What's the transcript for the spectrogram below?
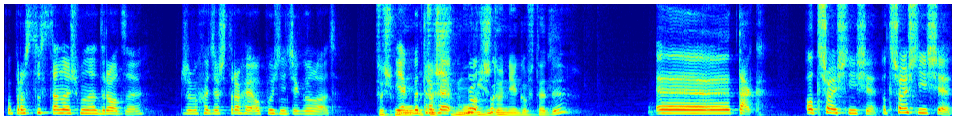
po prostu stanąć mu na drodze, żeby chociaż trochę opóźnić jego lot. Coś, jakby mu, coś trochę- mówisz do niego wtedy? Eee, tak. Otrząśnij się, otrząśnij się.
